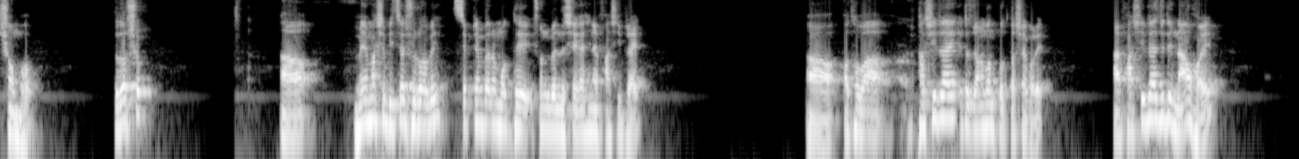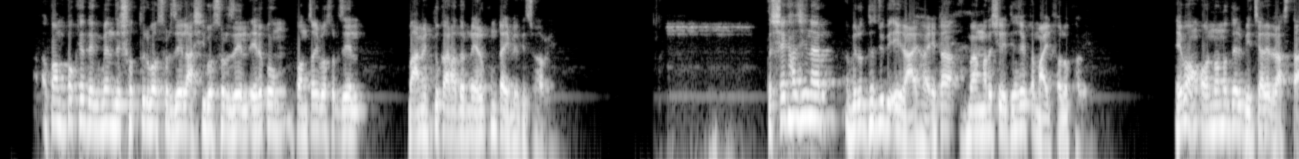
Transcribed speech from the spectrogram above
সম্ভব। তো দর্শক মে মাসে বিচার শুরু হবে, সেপ্টেম্বরের মধ্যে শুনবেন যে শেখ হাসিনা ফাঁসির রায়। অথবা ফাঁসির রায় এটা জনগণ প্রত্যাশা করে। আর ফাঁসির রায় যদি নাও হয়, কমপক্ষে দেখবেন যে সত্তর বছর জেল, আশি বছর জেল, এরকম পঞ্চাশ বছর জেল বা মৃত্যু কারাদণ্ড, এরকম টাইপের কিছু হবে। তো শেখ হাসিনার বিরুদ্ধে যদি এই রায় হয়, এটা বাংলাদেশের ইতিহাসে একটা মাইল ফলক হবে। এবং অন্যান্যদের বিচারের রাস্তা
